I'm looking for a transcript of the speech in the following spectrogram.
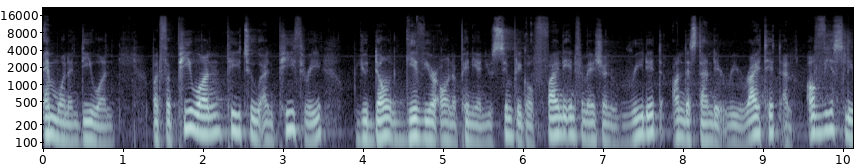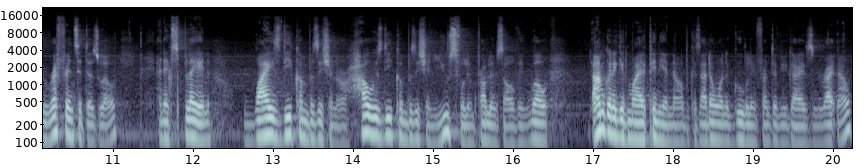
M1 and D1 but for P1, P2, and P3, you don't give your own opinion. You simply go find the information, read it, understand it, rewrite it, and obviously reference it as well, and explain why is decomposition or how is decomposition useful in problem solving. Well, I'm going to give my opinion now because I don't want to Google in front of you guys right now.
